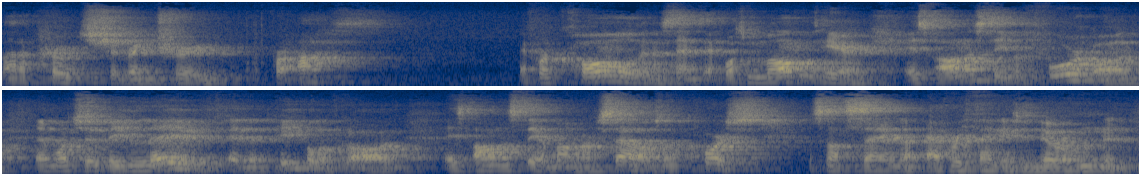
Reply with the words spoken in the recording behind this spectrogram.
that approach should ring true for us. If we're called, in a sense, if what's modeled here is honesty before God, then what should be lived in the people of God is honesty among ourselves. And of course, it's not saying that everything is known and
